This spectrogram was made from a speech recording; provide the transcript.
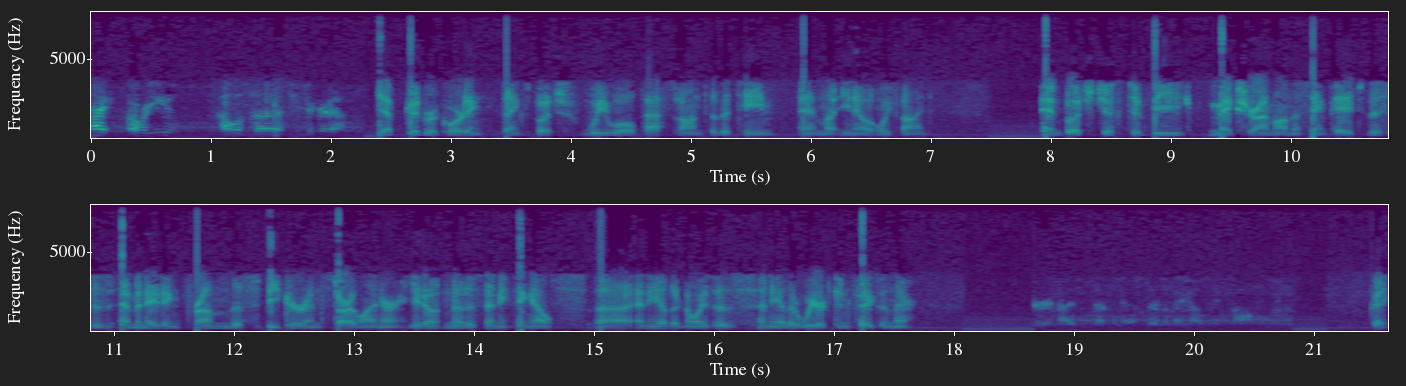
All right, over to you. Tell us uh, if you figure it out. Yep, good recording. Thanks, Butch. We will pass it on to the team and let you know what we find. And Butch, just to be make sure I'm on the same page, this is emanating from the speaker in Starliner. You don't notice anything else, uh, any other noises, any other weird configs in there. Very nice, nothing else. Everything else is normal. Okay,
